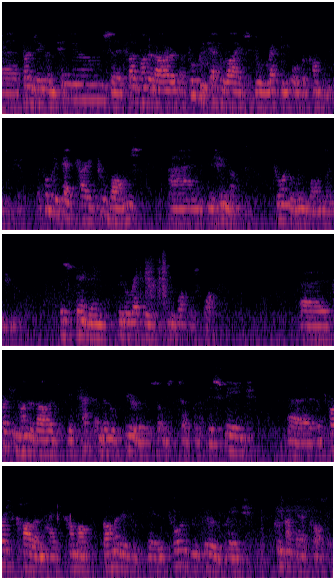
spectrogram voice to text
Uh, Thursday continues, uh, twelve hundred hours, a Fouga jet arrives directly over company position. The Fouga jet carried two bombs and machine guns, two hundred wing bombs and machine guns. This came in directly to see what was what. Uh, thirteen hundred hours, the attack on the Fear was unsuccessful. At this stage, uh, the first column had come up from Elizabethville towards the Material Bridge, could not get across it.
